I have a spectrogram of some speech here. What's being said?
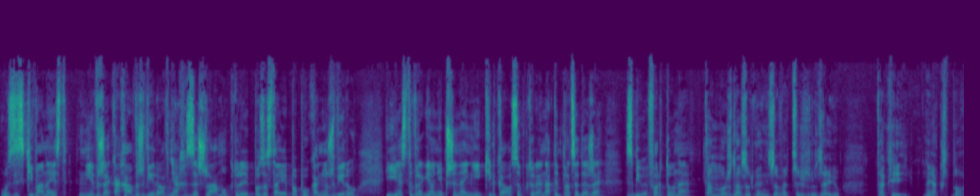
uzyskiwane jest nie w rzekach, a w żwirowniach ze szlamu, który pozostaje po płukaniu żwiru. I jest w regionie przynajmniej kilka osób, które na tym procederze zbiły fortunę. Tam można zorganizować coś w rodzaju takiej, jak to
